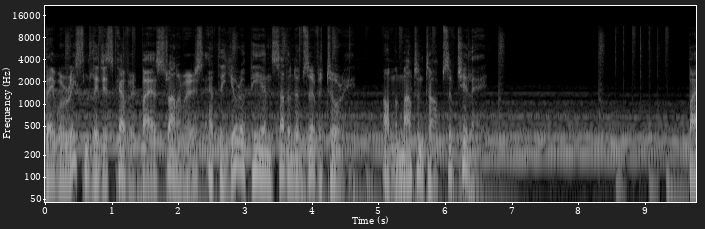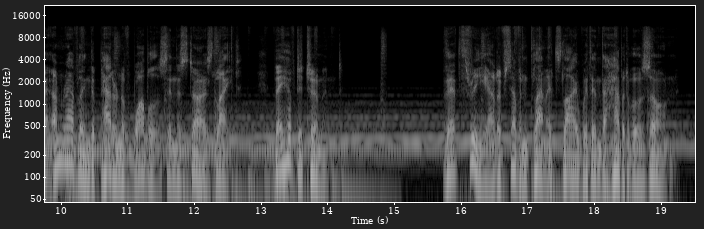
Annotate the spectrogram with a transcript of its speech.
They were recently discovered by astronomers at the European Southern Observatory on the mountaintops of Chile. By unraveling the pattern of wobbles in the star's light, they have determined that three out of seven planets lie within the habitable zone.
